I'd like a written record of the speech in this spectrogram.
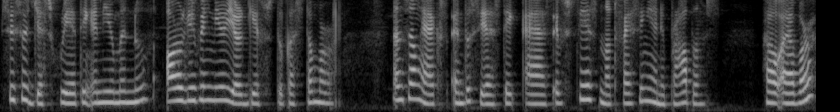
She suggests creating a new menu or giving New Year gifts to customers. Eunseong acts enthusiastic as if she is not facing any problems. However,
